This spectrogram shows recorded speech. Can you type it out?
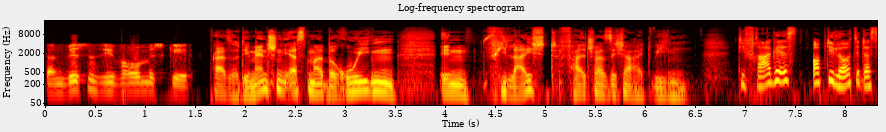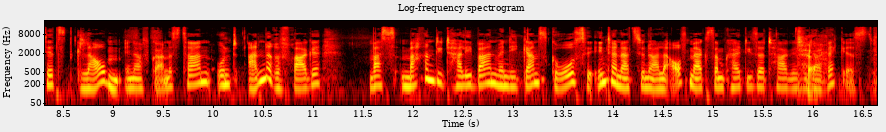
dann wissen Sie, worum es geht. Also die Menschen erstmal beruhigen, in vielleicht falscher Sicherheit wiegen. Die Frage ist, ob die Leute das jetzt glauben in Afghanistan. Und andere Frage, was machen die Taliban, wenn die ganz große internationale Aufmerksamkeit dieser Tage Tja. wieder weg ist?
